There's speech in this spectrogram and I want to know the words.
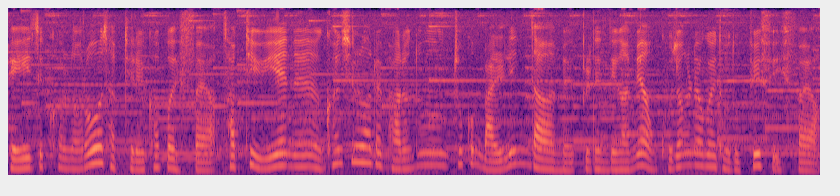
베이지 컬러로 잡티를 커버했어요. 잡티 위에는 컨실러를 바른 후 조금 말린 다음에 블렌딩하면 고정력을 더 높일 수 있어요.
